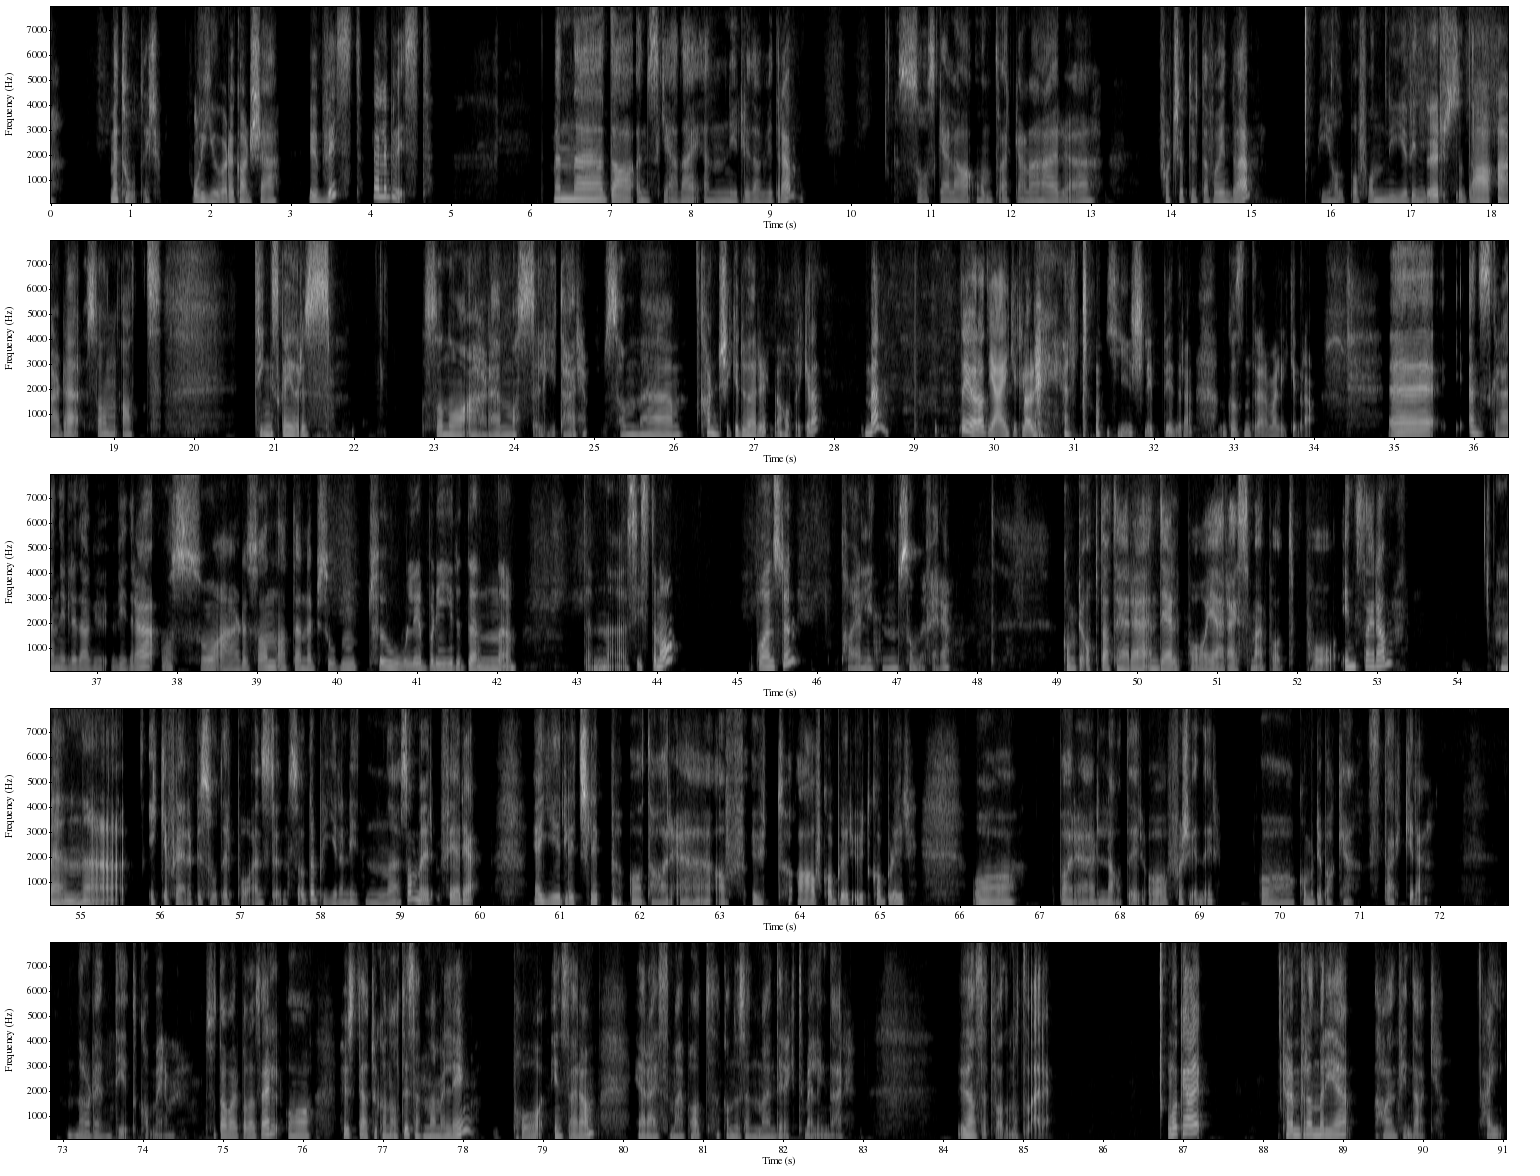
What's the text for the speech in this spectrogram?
metoder, og vi gjør det kanskje ubevisst eller bevisst. Men eh, da ønsker jeg deg en nydelig dag videre. Så skal jeg la håndverkerne her eh, fortsette utafor vinduet. Vi holder på å få nye vinduer, så da er det sånn at ting skal gjøres. Så nå er det masse lyd her som eh, kanskje ikke du hører, jeg håper ikke det. Men det gjør at jeg ikke klarer helt å gi slipp videre og konsentrere meg like bra. Eh, jeg ønsker deg en nydelig dag videre, og så er det sånn at denne episoden trolig blir den, den eh, siste nå, på en stund. Ta en liten sommerferie. Kommer til å oppdatere en del på Jeg reiser meg-pod på Instagram. Men eh, ikke flere episoder på en stund, så det blir en liten eh, sommerferie. Jeg gir litt slipp og tar eh, av, ut, avkobler, utkobler, og bare lader og forsvinner. Og kommer tilbake sterkere når den tid kommer. Så ta vare på deg selv, og husk det at du kan alltid sende meg melding på Instagram. Jeg reiser meg på at kan du sende meg en direktemelding der. Uansett hva det måtte være. Ok. Klem fra Anne Marie. Ha en fin dag. Hei.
